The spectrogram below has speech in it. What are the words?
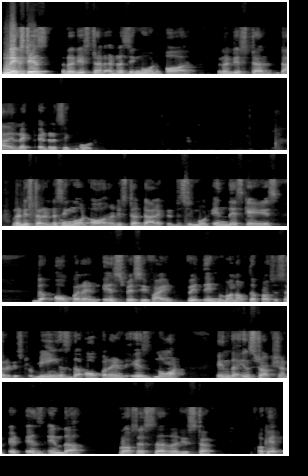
Next is register addressing mode or register direct addressing mode register addressing mode or register direct addressing mode. In this case, the operand is specified within one of the processor register. Means the operand is not in the instruction. It is in the processor register. Okay.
